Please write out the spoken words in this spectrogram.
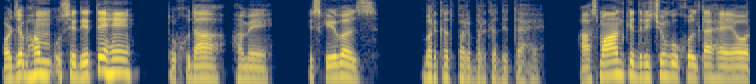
اور جب ہم اسے دیتے ہیں، تو خدا ہمیں اس کے عوض برکت پر برکت دیتا ہے۔ آسمان کے درچوں کو کھولتا ہے اور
